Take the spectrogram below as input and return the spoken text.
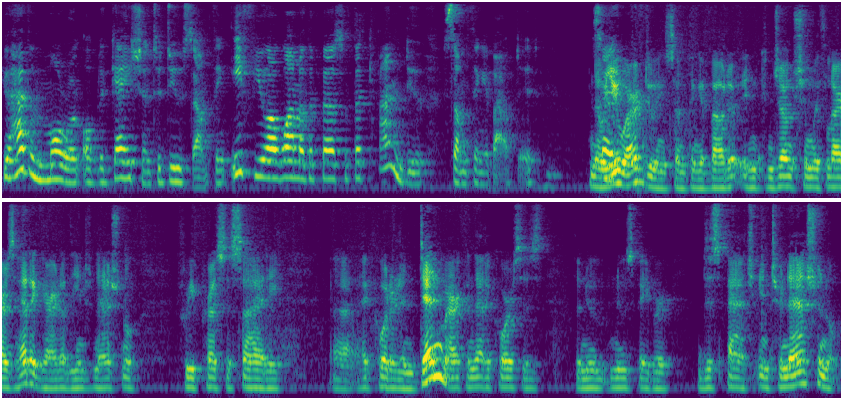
you have a moral obligation to do something if you are one of the persons that can do something about it. No, So- you are doing something about it in conjunction with Lars Hedegaard of the International Free Press Society, uh, headquartered in Denmark, and that, of course, is the new newspaper Dispatch International.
